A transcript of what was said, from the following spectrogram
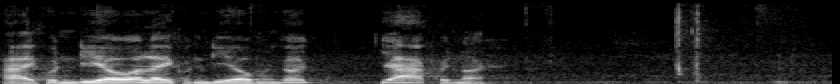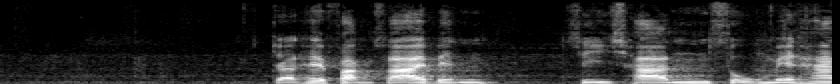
ถ่ายคนเดียวอะไรคนเดียวมันก็ ยากไปหน่อย จัดให้ฝั่งซ้ายเป็นสี่ชั้นสูงเมตรห้า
